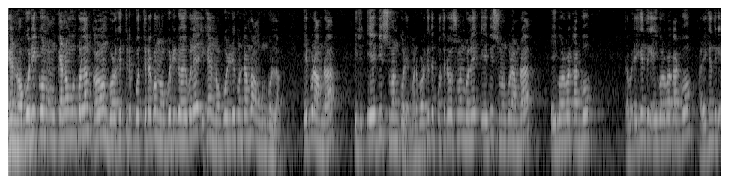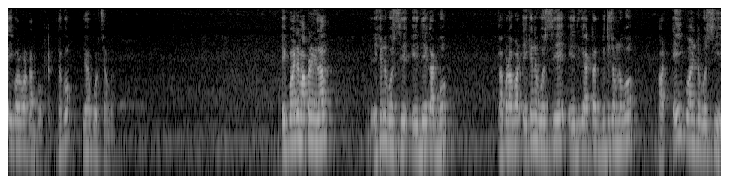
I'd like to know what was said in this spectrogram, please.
এখানে নব্বই ডিগ্রি কোণ কেন অঙ্কন করলাম? কারণ বর্গক্ষেত্রে প্রত্যেকটা কোণ নব্বই ডিগ্রি হয় বলে এখানে নব্বই ডিগ্রি কোণটা আমরা অঙ্কন করলাম। এরপর আমরা এই যে এ বি সমান করে মানে বর্গক্ষেত্রে প্রত্যেকটা সমান বলে এ বি সমান করে আমরা এই বরাবর কাটবো। তারপর এইখান থেকে এই বরাবর কাটবো আর এইখান থেকে এই বরাবর কাটবো। দেখো কীভাবে করছি আমরা। এই পয়েন্টে মাপটা নিলাম। এখানে বসিয়ে এই দিয়ে কাটবো। তারপর আবার এইখানে বসিয়ে এইদিকে একটা বৃত্তচাপ নেব। আর এই পয়েন্টে বসিয়ে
